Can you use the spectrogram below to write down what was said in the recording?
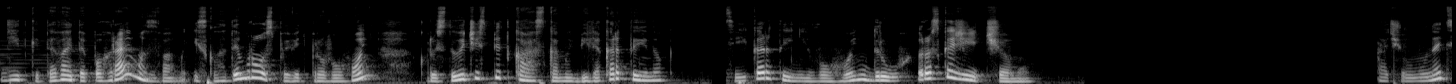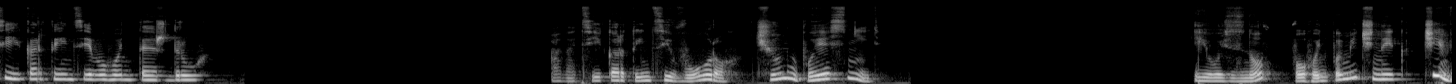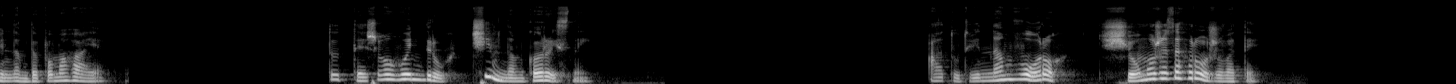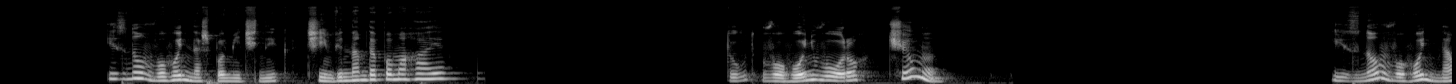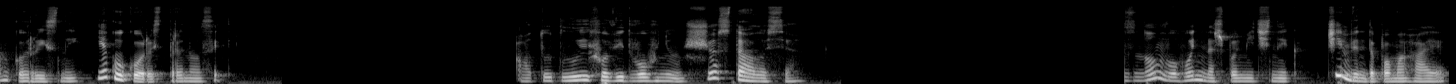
Дітки, давайте пограємо з вами і складемо розповідь про вогонь, користуючись підказками біля картинок. В цій картині вогонь друг. Розкажіть чому. А чому на цій картинці вогонь теж друг? А на цій картинці ворог. Чому поясніть? І ось знов вогонь-помічник. Чим він нам допомагає? Тут теж вогонь друг. Чим нам корисний? А тут він нам ворог. Що може загрожувати? І знов вогонь наш помічник. Чим він нам допомагає? Тут вогонь ворог. Чому? І знов вогонь нам корисний. Яку користь приносить? А тут лихо від вогню. Що сталося? Знов вогонь наш помічник. Чим він допомагає?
